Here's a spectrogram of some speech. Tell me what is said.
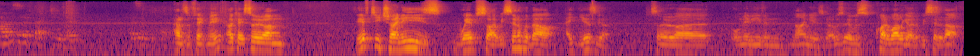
How does it affect you as a reporter? How does it affect me? Okay, so um, the FT Chinese website we set up about eight years ago. So, uh, or maybe even nine years ago. It was, it was quite a while ago that we set it up.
